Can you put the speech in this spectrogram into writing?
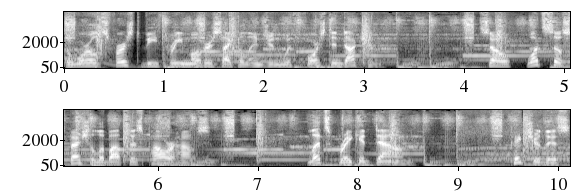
the world's first V3 motorcycle engine with forced induction. So, what's so special about this powerhouse? Let's break it down. Picture this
